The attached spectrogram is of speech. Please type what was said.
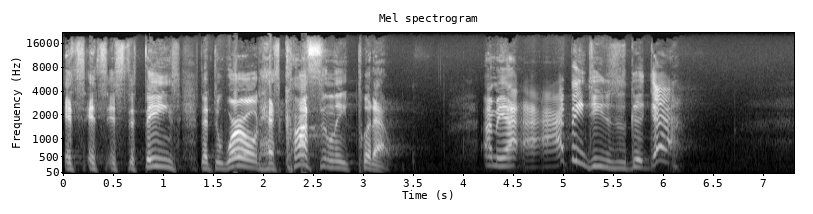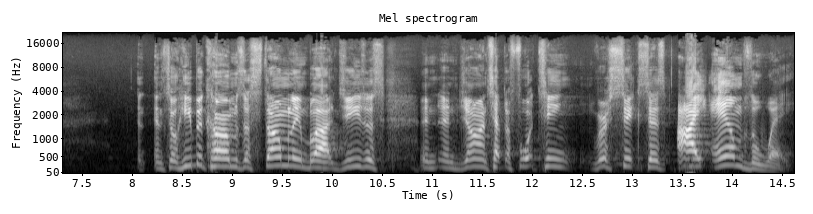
it's, it's, it's the things that the world has constantly put out. I mean, I, I think Jesus is a good guy. And, so he becomes a stumbling block. Jesus in, in John chapter 14, verse 6 says, I am the way,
